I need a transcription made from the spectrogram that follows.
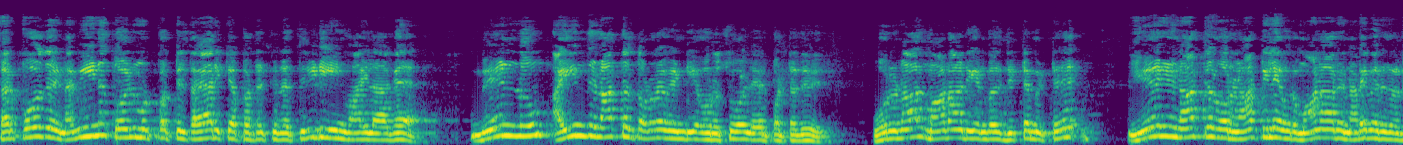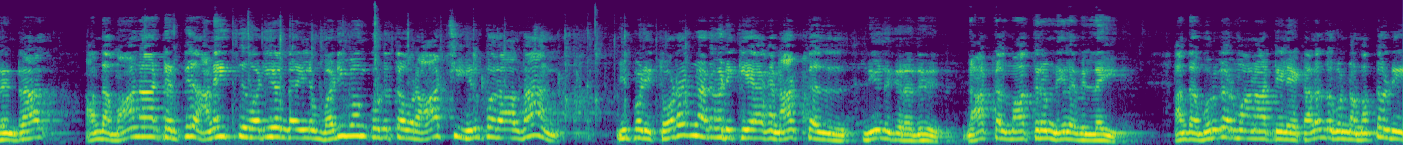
தற்போது நவீன தொழில்நுட்பத்தில் தயாரிக்கப்பட்டிருக்கிற திருடியின் வாயிலாக மேலும் ஐந்து நாட்கள் தொடர வேண்டிய ஒரு சூழல் ஏற்பட்டது. ஒரு நாள் மாநாடு என்பது திட்டமிட்டு ஏழு நாட்கள் ஒரு நாட்டிலே ஒரு மாநாடு நடைபெறுகிறது என்றால் அந்த மாநாட்டிற்கு அனைத்து வடிவங்களிலும் வடிவம் கொடுத்த ஒரு ஆட்சி இருப்பதால் தான் இப்படி தொடர் நடவடிக்கையாக நாட்கள் நீளுகிறது. நாட்கள் மாத்திரம் நீளவில்லை. அந்த முருகர் மாநாட்டிலே கலந்து கொண்ட மக்களுடைய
